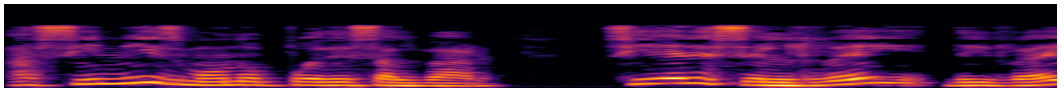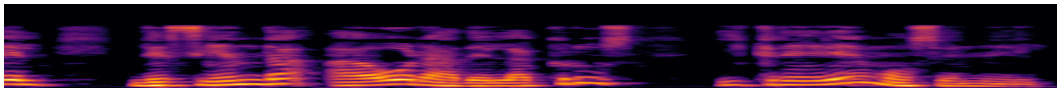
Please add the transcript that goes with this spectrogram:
a sí mismo no puede salvar. Si eres el rey de Israel, descienda ahora de la cruz y creeremos en él.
